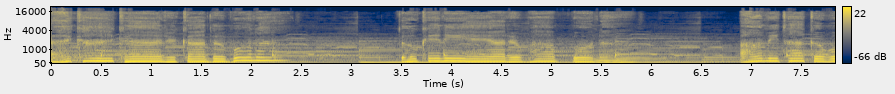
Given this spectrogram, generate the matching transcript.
একা একা আর কাঁদবো না। তোকে নিয়ে আর ভাববো না। আমি থাকব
